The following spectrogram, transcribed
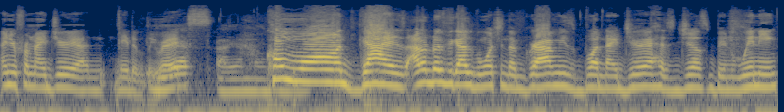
And you're from Nigeria natively, right? Yes, I am. Nigerian. Come on, guys. I don't know if you guys have been watching the Grammys, but Nigeria has just been winning,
